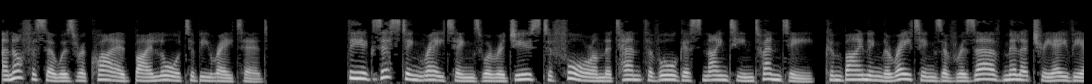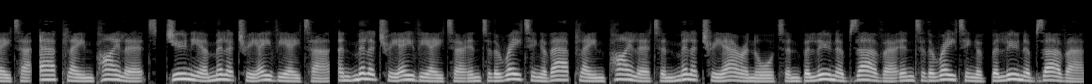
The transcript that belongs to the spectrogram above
an officer was required by law to be rated. The existing ratings were reduced to four on 10 August 1920, combining the ratings of Reserve Military Aviator, Airplane Pilot, Junior Military Aviator, and Military Aviator into the rating of Airplane Pilot and Military Aeronaut and Balloon Observer into the rating of Balloon Observer,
